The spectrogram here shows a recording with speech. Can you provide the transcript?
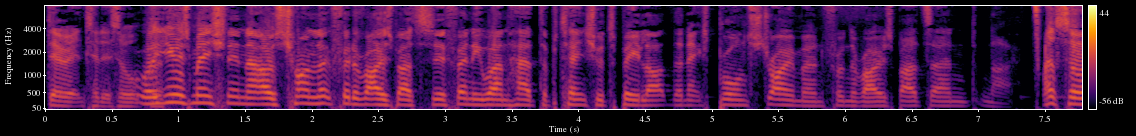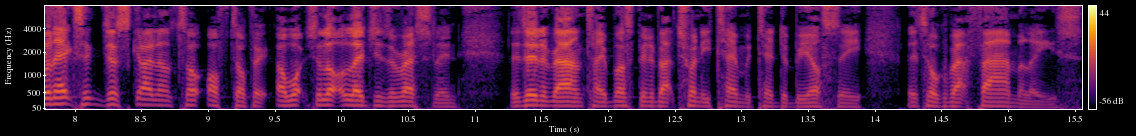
do it until it's all. Well, you was mentioning that I was trying to look for the Rosebuds to see if anyone had the potential to be like the next Braun Strowman from the Rosebuds, and no. I saw an exit just going on to- off topic. I watched a lot of Legends of Wrestling. They're doing a roundtable. Must have been about 2010 with Ted DiBiase. They talk about families,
